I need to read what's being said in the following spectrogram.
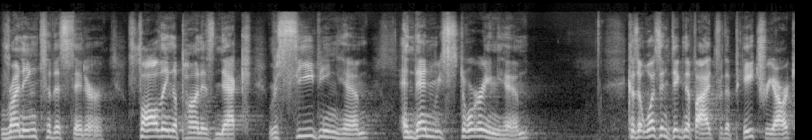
running to the sinner, falling upon his neck, receiving him, and then restoring him. Because it wasn't dignified for the patriarch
